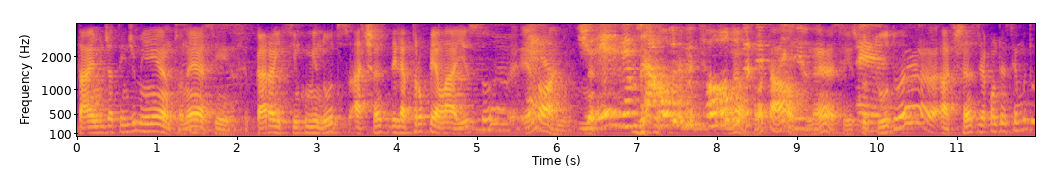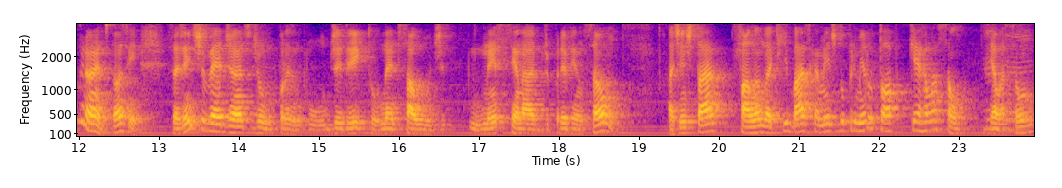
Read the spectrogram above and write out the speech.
time de atendimento, né? Assim, se o cara em cinco minutos, a chance dele atropelar isso é, enorme. Tira né? Ele mesmo tirar a roupa da pessoa. Não, total, né? Assim, isso É. tudo é a chance de acontecer muito grande. Então, assim, se a gente estiver diante de um, por exemplo, um direito né, de saúde nesse cenário de prevenção, a gente está falando aqui basicamente do primeiro tópico, que é a relação. Relação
